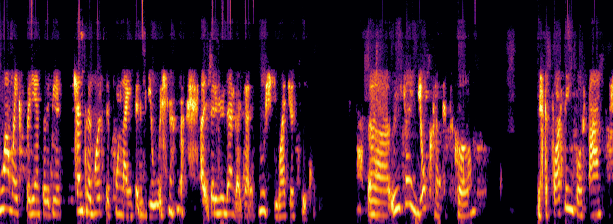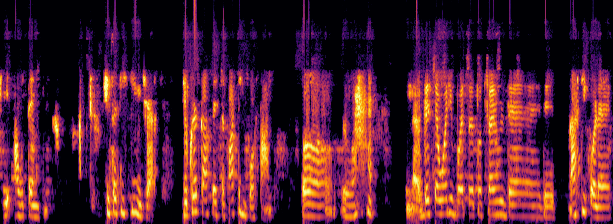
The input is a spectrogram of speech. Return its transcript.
nu am o experiență de bine. Ce întrebări se pun la interviuri, la interviu de angajare? Nu știu acest lucru. Uh, însă eu cred că este foarte important să fii autentic și să fii sincer. Eu cred că asta este foarte important. Uh, uh, deseori văd tot felul de, de articole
